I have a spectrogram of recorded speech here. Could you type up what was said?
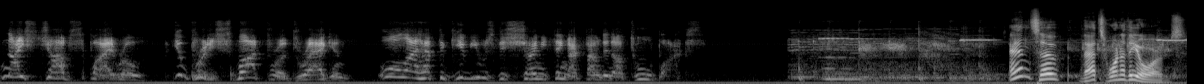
Nice job, Spyro. You're pretty smart for a dragon. All I have to give you is this shiny thing I found in our toolbox. And so, that's one of the orbs.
